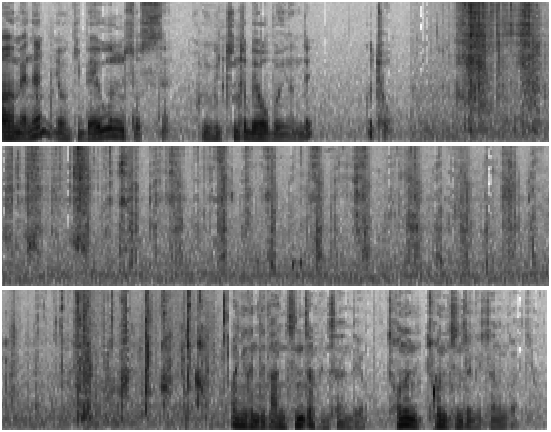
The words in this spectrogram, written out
다음에는 여기 매운 소스. 어, 이거 진짜 매워 보이는데? 그쵸? 아니 근데 난 진짜 괜찮은데요? 저는 전 진짜 괜찮은 것 같아요.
